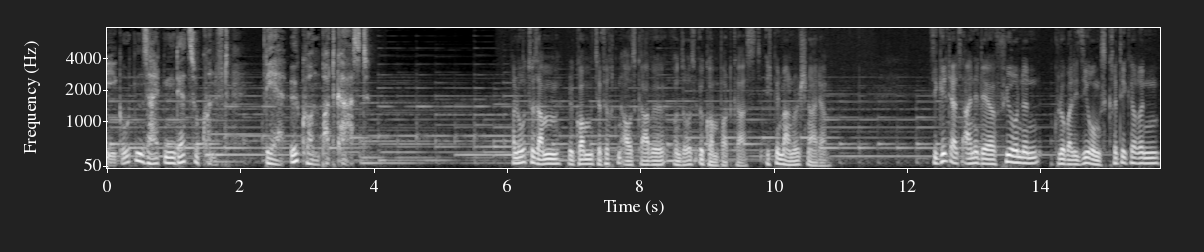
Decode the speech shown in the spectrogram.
Die guten Seiten der Zukunft. Der Ökom-Podcast. Hallo zusammen, willkommen zur vierten Ausgabe unseres Ökom-Podcasts. Ich bin Manuel Schneider. Sie gilt als eine der führenden Globalisierungskritikerinnen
